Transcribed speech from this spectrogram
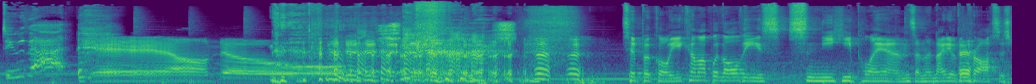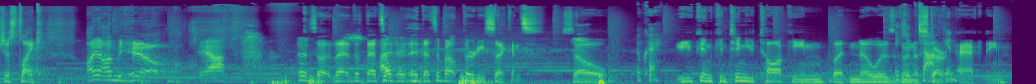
do that? Hell no. Typical. You come up with all these sneaky plans, and the Knight of the Cross is just like, I am here. yeah. So that, that's I a, think- that's about 30 seconds. So Okay. you can continue talking, but Noah's I going to start acting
